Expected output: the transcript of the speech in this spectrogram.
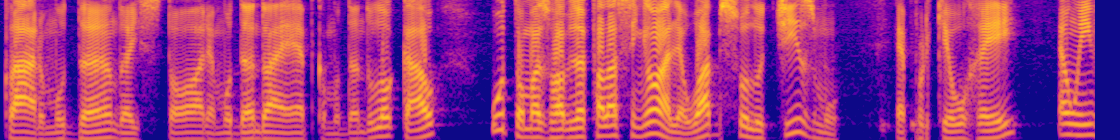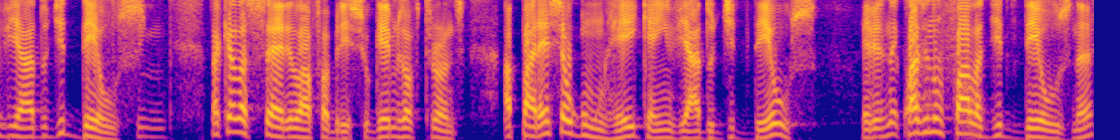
claro, mudando a história, mudando a época, mudando o local, o Thomas Hobbes vai falar assim: olha, o absolutismo é porque o rei é um enviado de Deus. Sim. Naquela série lá, Fabrício, Games of Thrones, aparece algum rei que é enviado de Deus? Eles quase não falam de Deus, né?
